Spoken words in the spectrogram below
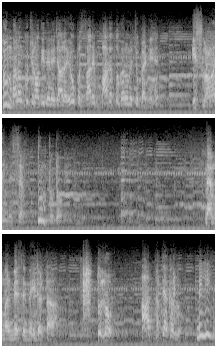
तुम धनन को चुनौती देने जा रहे हो, पर सारे बागत तो घरों में चुप बैठे हैं। इस लड़ाई में सिर्फ़ मैं मरने से नहीं डरता। तो लो आत्महत्या कर लो। मिलिंद।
